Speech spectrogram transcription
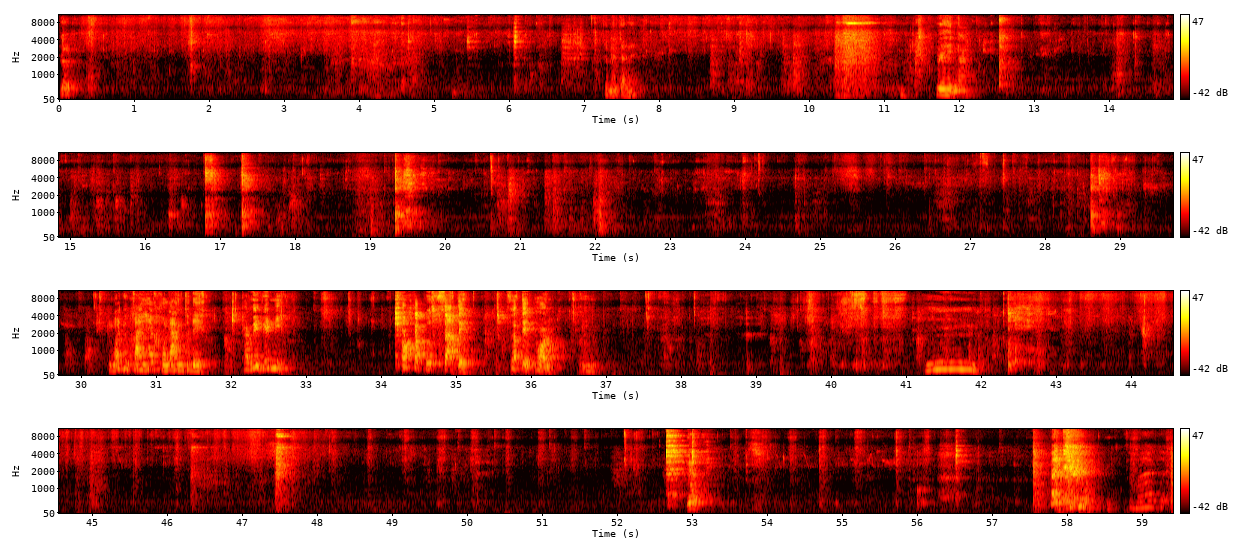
เลิศใช่ไหมจันเลยไม่เห็นงาน What you guys have for lunch today? Come in with me. Octopus satay. Satay prawn. Mm. Mm. Good. มากเลย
